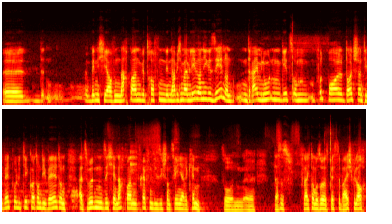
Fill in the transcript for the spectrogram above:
äh, bin ich hier auf einen Nachbarn getroffen, den habe ich in meinem Leben noch nie gesehen. Und in drei Minuten geht es um Football, Deutschland, die Weltpolitik, Gott und die Welt. Und als würden sich hier Nachbarn treffen, die sich schon zehn Jahre kennen. So, und äh, das ist vielleicht nochmal so das beste Beispiel auch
